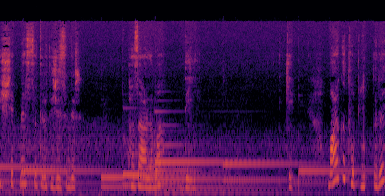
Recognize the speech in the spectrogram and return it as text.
işletme stratejisidir. Pazarlama değil. 2. Marka toplulukları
